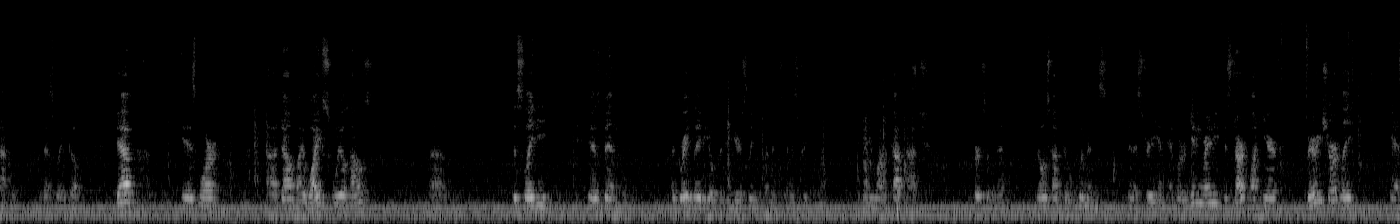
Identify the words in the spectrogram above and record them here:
not the, the best way to go. Deb is more uh, down my wife's wheelhouse. Um, This lady has been a great lady over the years leading women's ministry. If you want a top-notch person that knows how to do women's ministry, and, and we're getting ready to start one here very shortly. And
